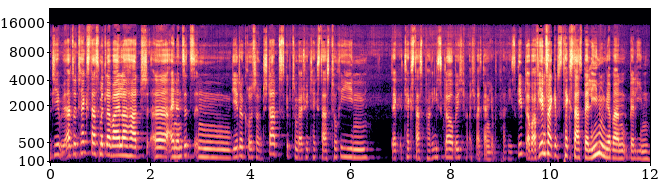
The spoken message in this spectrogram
die, also Techstars mittlerweile hat äh, einen Sitz in jeder größeren Stadt. Es gibt zum Beispiel Techstars Turin, Techstars Paris, glaube ich. Ich weiß gar nicht, ob es Paris gibt, aber auf jeden Fall gibt es Techstars Berlin und wir waren Berlin,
